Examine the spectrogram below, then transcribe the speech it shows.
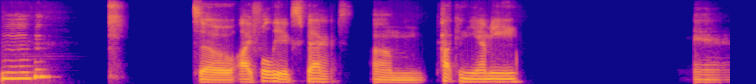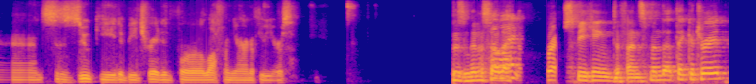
hmm So I fully expect um, and Suzuki to be traded for Lafreniere in a few years. Does So Minnesota have French-speaking defenseman that they could trade?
